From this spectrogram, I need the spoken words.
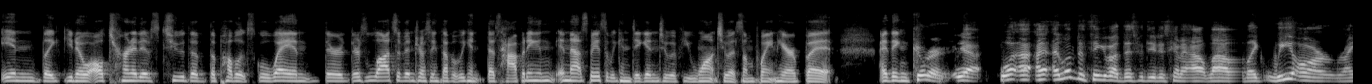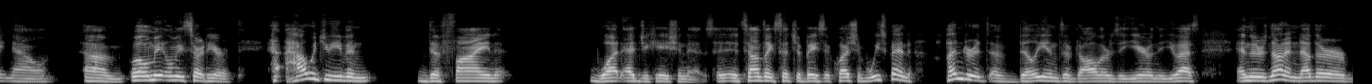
in like you know alternatives to the the public school way and there there's lots of interesting stuff that we can that's happening in, in that space that we can dig into if you want to at some point here but i think sure yeah well i i love to think about this with you just kind of out loud like we are right now um well let me let me start here H- how would you even define what education is. It sounds like such a basic question, but we spend hundreds of billions of dollars a year in the US, and there's not another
